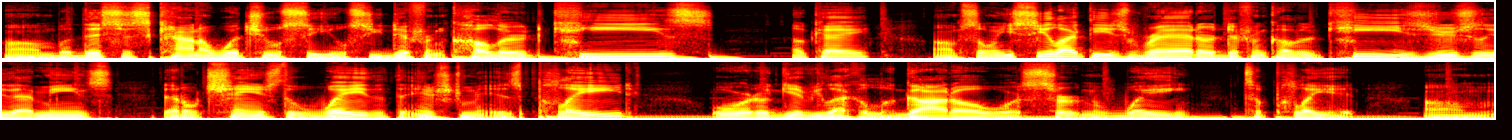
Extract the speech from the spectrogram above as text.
Um, but this is kind of what you'll see. You'll see different colored keys. Okay. Um, so when you see like these red or different colored keys, usually that means that'll change the way that the instrument is played, or it'll give you like a legato or a certain way to play it. Um,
